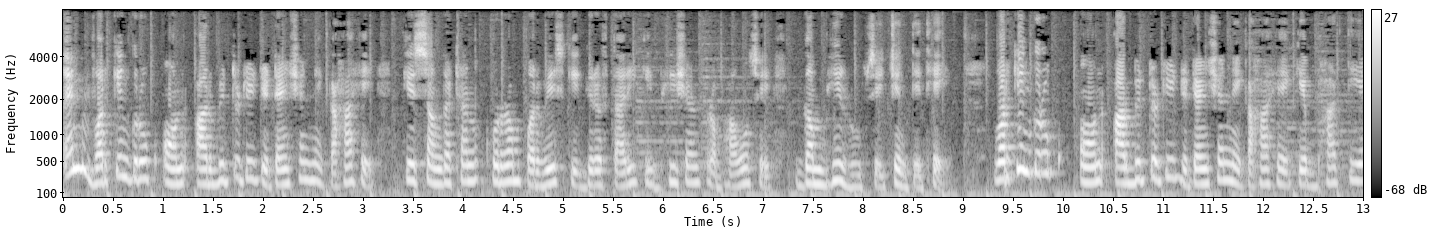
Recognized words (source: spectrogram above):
N working group on arbitrary detention نے کہا ہے کہ سنگھن خرم پرویز کی گرفتاری کی بھیشن پربھاؤں سے گمبھیر روپ سے چنتت ہے۔ Working group on arbitrary detention نے کہا ہے کہ بھارتی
